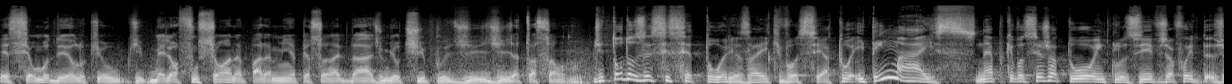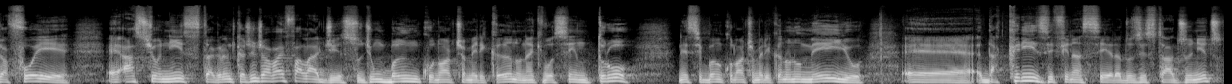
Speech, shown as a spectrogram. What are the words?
esse é o modelo que, eu, que melhor funciona para a minha personalidade, o meu tipo de, de atuação. De todos esses setores aí que você atua, e tem mais, né? Porque você já atuou, inclusive, já foi, já foi é, acionista grande, que a gente já vai falar disso, de um banco norte-americano, né? Que você entrou nesse banco norte-americano no meio é, da crise financeira dos Estados Unidos.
